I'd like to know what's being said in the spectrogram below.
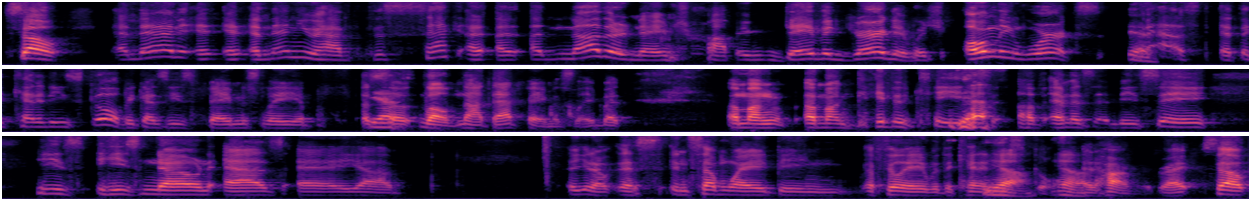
So and then and then you have the second another name dropping David Gergen, which only works yeah. best at the Kennedy School because he's famously, a, yes. well, not that famously, but among among devotees yes. of MSNBC, he's he's known as a uh, you know as in some way being affiliated with the Kennedy yeah, School yeah. at Harvard, right? So,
